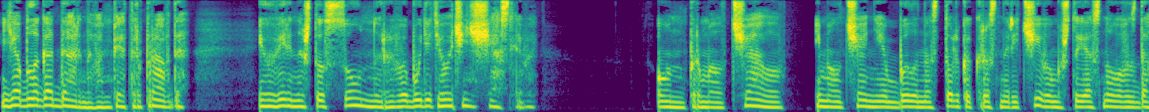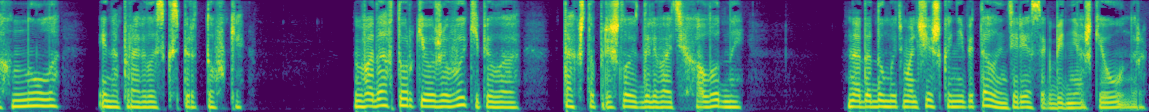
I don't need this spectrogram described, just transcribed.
«Я благодарна вам, Петр, правда» и уверена, что с вы будете очень счастливы». Он промолчал, и молчание было настолько красноречивым, что я снова вздохнула и направилась к спиртовке. Вода в торке уже выкипела, так что пришлось доливать холодной. Надо думать, мальчишка не питал интереса к бедняжке Унер,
